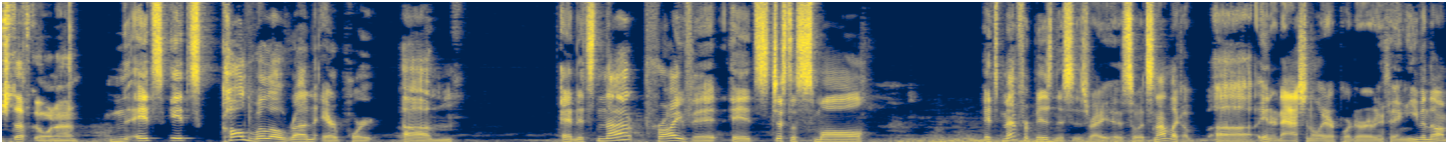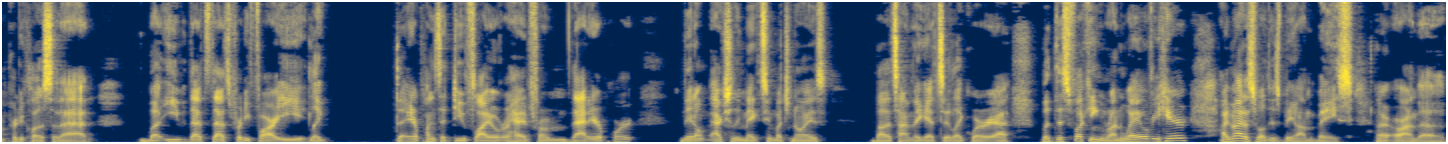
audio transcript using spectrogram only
stuff going on. it's it's called Willow Run Airport. Um, and it's not private. It's just a small. It's meant for businesses, right? Uh, so it's not like a uh, international airport or anything. Even though I'm pretty close to that, but e- that's that's pretty far. E- like the airplanes that do fly overhead from that airport, they don't actually make too much noise by the time they get to like where we're at. But this fucking runway over here, I might as well just be on the base or, or on the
